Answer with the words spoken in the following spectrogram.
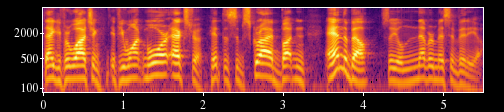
Thank you for watching. If you want more extra, hit the subscribe button and the bell so you'll never miss a video.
